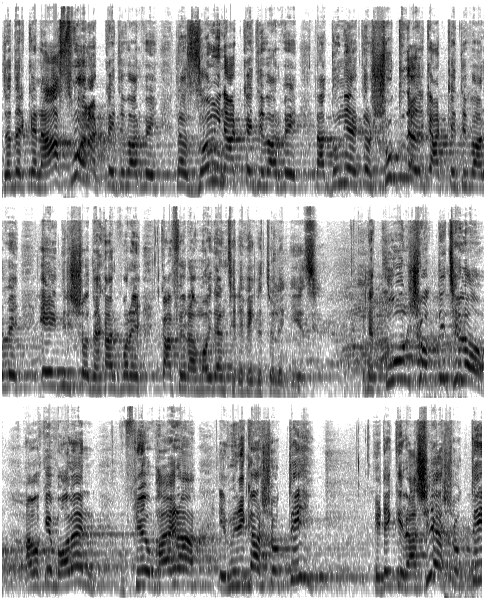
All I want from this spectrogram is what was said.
যাদেরকে না আসমান আটকাইতে পারবে, না জমিন আটকাইতে পারবে, না দুনিয়ার কোনো শক্তি তাদেরকে আটকাইতে পারবে। এই দৃশ্য দেখার পরে কাফেরা ময়দান ছেড়ে ভেঙে চলে গিয়েছে। এটা কোন শক্তি ছিল? আমাকে বলেন প্রিয় ভাইরা আমেরিকার শক্তি? এটা কি রাশিয়ার শক্তি?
